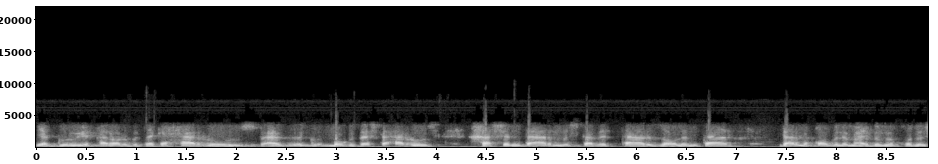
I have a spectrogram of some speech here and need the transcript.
یک گروهی قرار بوده که هر روز از با گذشت هر روز خشنتر مستبدتر ظالمتر در مقابل مردم خودش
